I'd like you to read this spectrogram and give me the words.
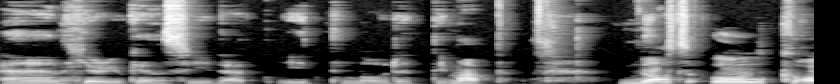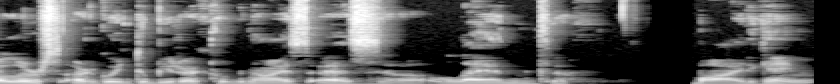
and here you can see that it loaded the map not all colors are going to be recognized as uh, land by the game.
